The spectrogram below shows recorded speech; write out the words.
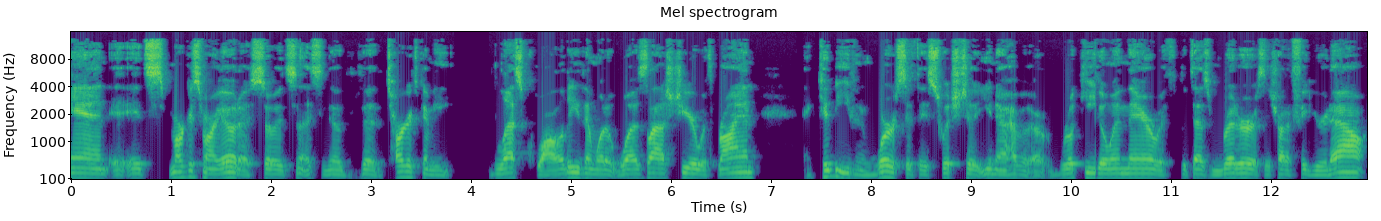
And it's Marcus Mariota, so it's, it's you know the target's going to be less quality than what it was last year with Ryan. It could be even worse if they switch to, you know, have a, rookie go in there with, with Desmond Ridder as they try to figure it out.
